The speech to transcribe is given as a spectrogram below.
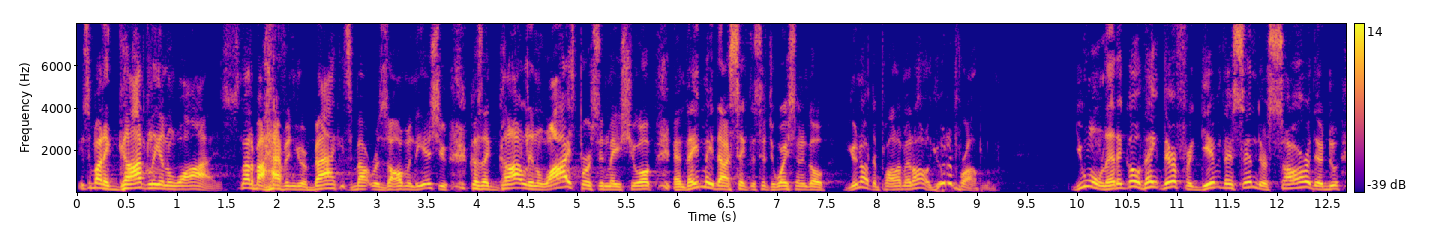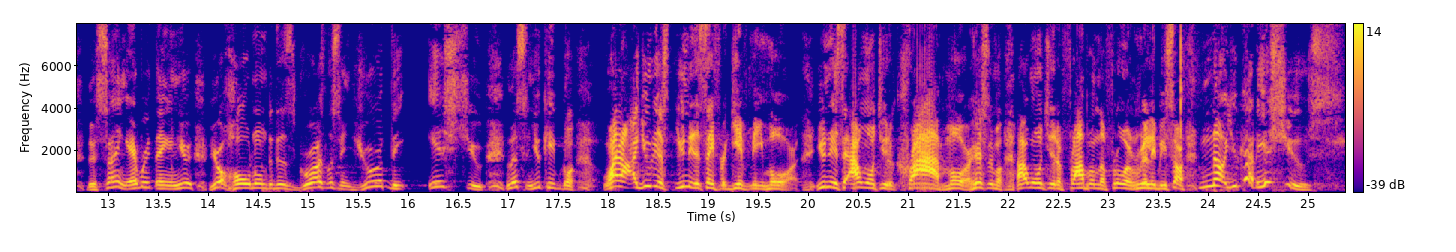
It's about a godly and wise. It's not about having your back. It's about resolving the issue. Because a godly and wise person may show up and they may dissect the situation and go, you're not the problem at all. You're the problem. You won't let it go. They, they're forgive their sin. They're sorry. They're, do, they're saying everything, and you're, you're holding on to this grudge. Listen, you're the issue. Listen, you keep going. Why not? You just, you need to say, forgive me more. You need to say, I want you to cry more. Here's some more. I want you to flop on the floor and really be sorry. No, you got issues.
